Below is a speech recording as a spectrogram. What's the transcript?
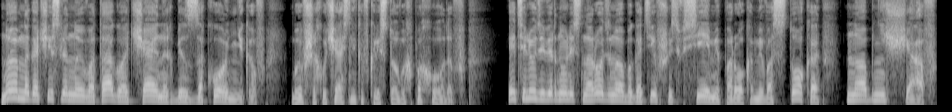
но и многочисленную ватагу отчаянных беззаконников, бывших участников крестовых походов. Эти люди вернулись на родину, обогатившись всеми пороками Востока, но обнищав,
